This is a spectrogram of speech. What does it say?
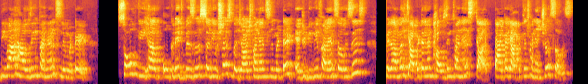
Dewan Housing Finance Limited. So we have Oak Ridge Business Solutions, Bajaj Finance Limited, HDB Finance Services, Piramal Capital and Housing Finance, Tata Capital Financial Services.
